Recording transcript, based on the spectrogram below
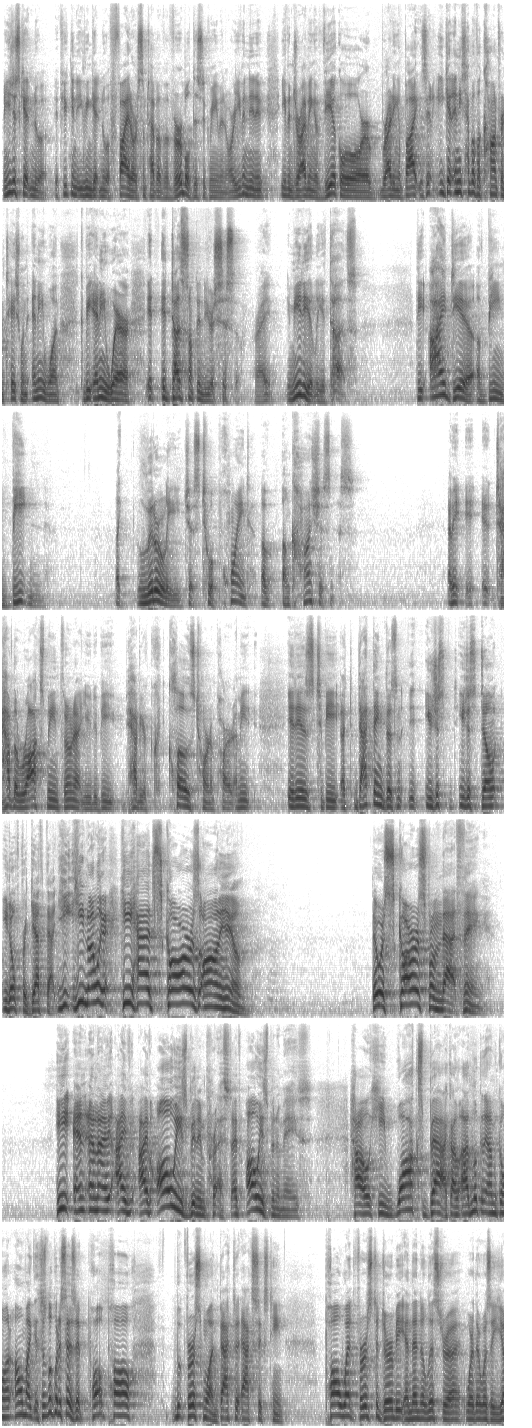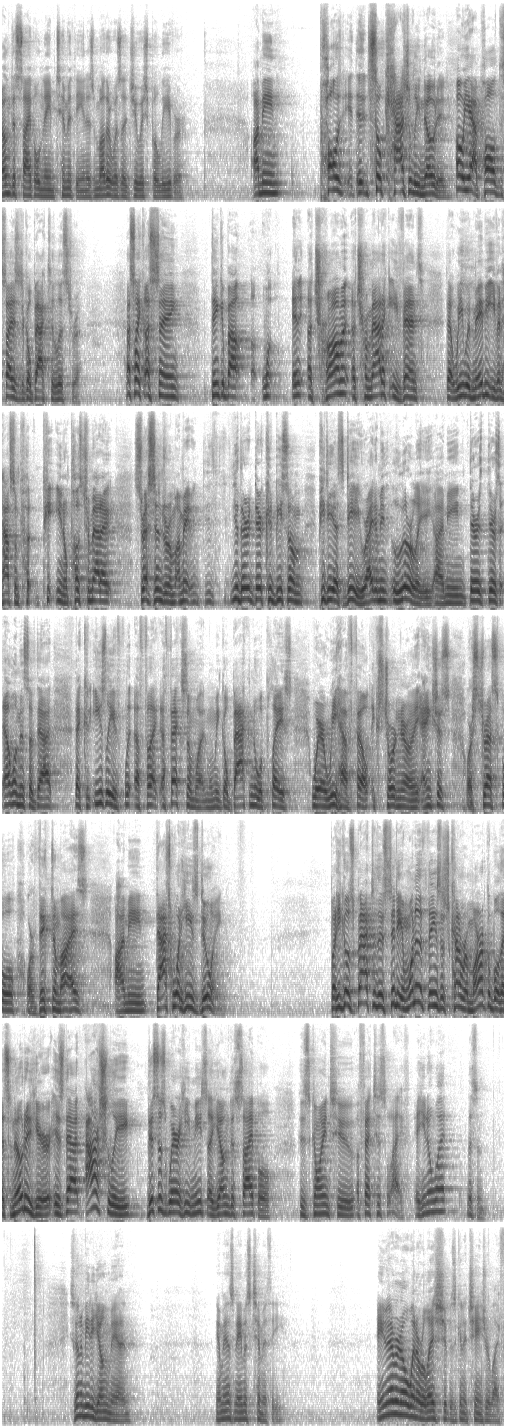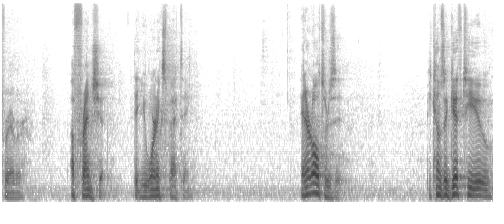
And you just get into a, if you can even get into a fight or some type of a verbal disagreement, or even a, even driving a vehicle or riding a bike, you get any type of a confrontation with anyone, could be anywhere, it, it does something to your system, right? Immediately it does. The idea of being beaten, like literally just to a point of unconsciousness, I mean, it, it, to have the rocks being thrown at you, to be have your clothes torn apart. I mean, it is to be a, that thing doesn't. You just you just don't you don't forget that. He, he not only he had scars on him. There were scars from that thing. He and and I I've I've always been impressed. I've always been amazed how he walks back. I'm, I'm looking. I'm going. Oh my God! Because look what it says. That Paul Paul, verse one, back to Acts 16. Paul went first to Derbe and then to Lystra, where there was a young disciple named Timothy, and his mother was a Jewish believer. I mean, Paul, it's so casually noted. Oh, yeah, Paul decides to go back to Lystra. That's like us saying, think about uh, a, trauma, a traumatic event that we would maybe even have some you know, post traumatic stress syndrome. I mean, there, there could be some PTSD, right? I mean, literally. I mean, there's, there's elements of that that could easily affect, affect someone when we go back into a place where we have felt extraordinarily anxious or stressful or victimized. I mean, that's what he's doing. But he goes back to this city, and one of the things that's kind of remarkable that's noted here is that actually, this is where he meets a young disciple who's going to affect his life. And you know what? Listen, He's going to meet a young man. The young man's name is Timothy. And you never know when a relationship is going to change your life forever a friendship. that you weren't expecting. And it alters it, becomes a gift to you.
